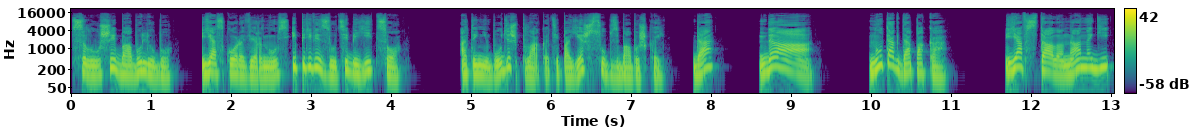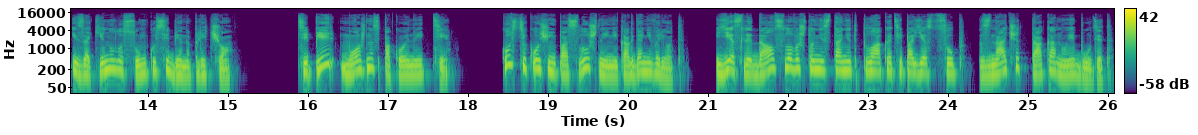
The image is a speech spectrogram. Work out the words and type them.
«Слушай бабу Любу, я скоро вернусь и привезу тебе яйцо. А ты не будешь плакать и поешь суп с бабушкой, да?» «Да!» Ну тогда пока. Я встала на ноги и закинула сумку себе на плечо. Теперь можно спокойно идти. Костик очень послушный и никогда не врет. Если дал слово, что не станет плакать и поест суп, значит, так оно и будет.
